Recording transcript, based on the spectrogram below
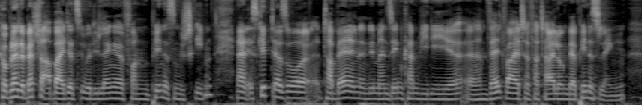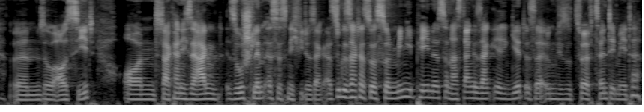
komplette Bachelorarbeit jetzt über die Länge von Penissen geschrieben. Nein, es gibt ja so Tabellen, in denen man sehen kann, wie die äh, weltweite Verteilung der Penislängen ähm, so aussieht. Und da kann ich sagen, so schlimm ist es nicht, wie du sagst. Als du gesagt hast, du hast so einen Mini-Penis und hast dann gesagt, irrigiert ist er irgendwie so 12 Zentimeter,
